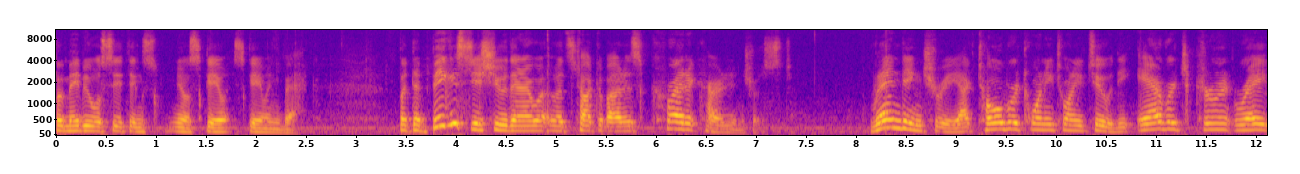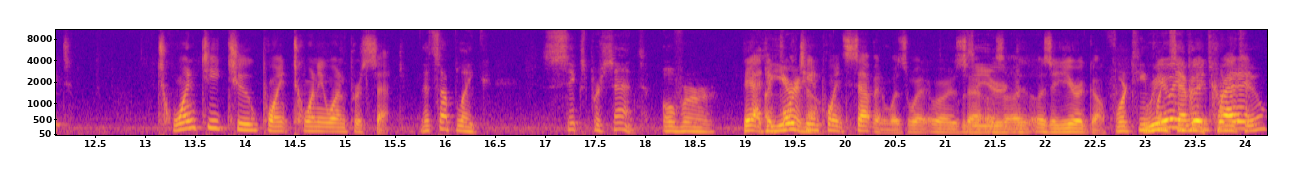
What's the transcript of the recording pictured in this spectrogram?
But maybe we'll see things, you know, scale, scaling back. But the biggest issue that I wa- let's talk about is credit card interest. Lending Tree, October 2022, the average current rate, 22.21%. That's up like six percent over Yeah, I a think year ago. 14.7 was what was, Was a uh, year was, uh, ago. was a year ago. 14.7 really good credit. 22?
